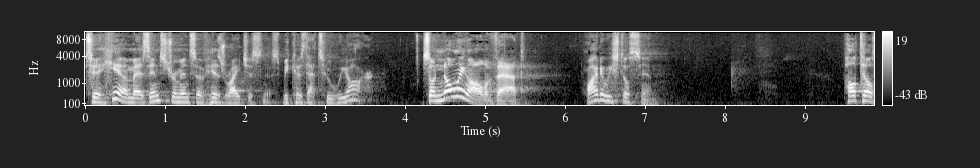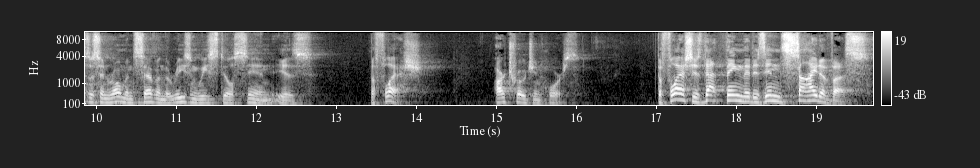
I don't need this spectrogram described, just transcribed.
to Him as instruments of His righteousness because that's who we are. So, knowing all of that, why do we still sin? Paul tells us in Romans 7 the reason we still sin is the flesh, our Trojan horse. The flesh is that thing that is inside of us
